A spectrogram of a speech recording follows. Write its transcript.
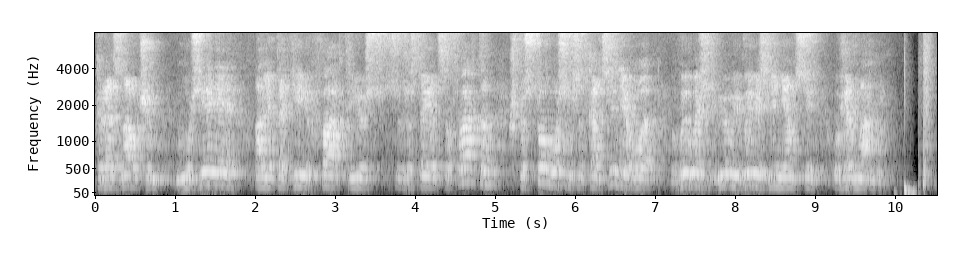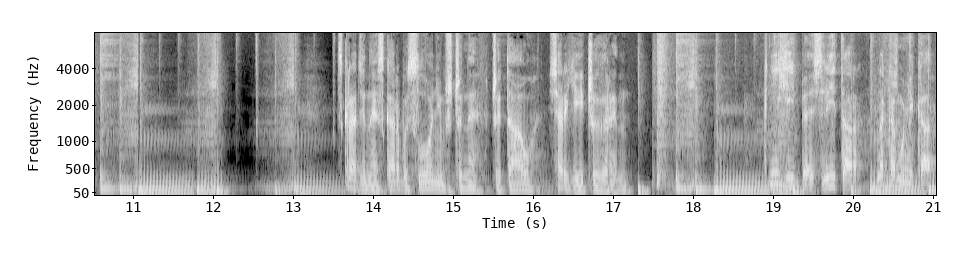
краязнаўчым музее, але такі факт ёсць застаецца фактам, што 180 карцін яго вывезлі, вывезлі немцы ў Германії. Скрадзеныя скарбы слонімшчыны чытаў Сергей Чыгрын. Кнігі без літар на камунікат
